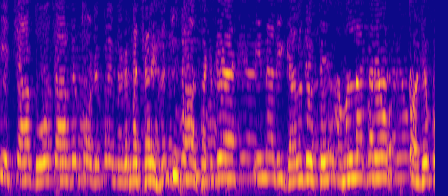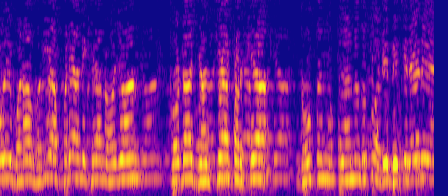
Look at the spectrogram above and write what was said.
ਇਹ ਚਾਰ, ਦੋ, ਚਾਰ ਦਿਨ ਤੁਹਾਡੇ ਕੋਲੇ ਮਗਰਮੱਛ ਵਾਲੇ ਹੰਝੂ ਬਹਾ ਸਕਦੇ ਆ। ਇਹਨਾਂ ਦੀ ਗੱਲ ਦੇ ਉੱਤੇ ਅਮਲ ਨਾ ਕਰਿਓ। ਤੁਹਾਡੇ ਕੋਲੇ ਬੜਾ ਵਧੀਆ ਪੜ੍ਹਿਆ ਲਿਖਿਆ ਨੌਜਵਾਨ ਤੁਹਾਡਾ ਜਾਂਚਿਆ, ਪਰਖਿਆ, ਦੋ ਤਿੰਨ ਪਲਾਨਾਂ ਤੋਂ ਤੁਹਾਡੇ ਵਿੱਚ ਰਹਿ ਰਿਹਾ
